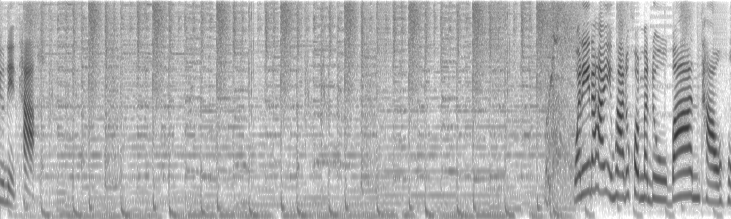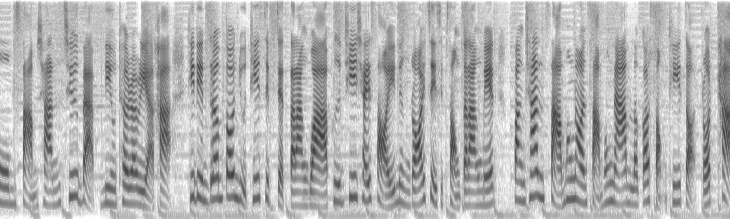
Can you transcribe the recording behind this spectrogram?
ยูนิตค่ะวันนี้นะคะหญิงพาทุกคนมาดูบ้านทาวน์โฮม3 ชั้น ชื่อแบบ New Terraria ค่ะ ที่ดินเริ่มต้นอยู่ที่ 17 ตารางวา พื้นที่ใช้สอย 142 ตารางเมตร ฟังก์ชัน 3 ห้องนอน 3 ห้องน้ำแล้วก็ 2 ที่จอดรถค่ะ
